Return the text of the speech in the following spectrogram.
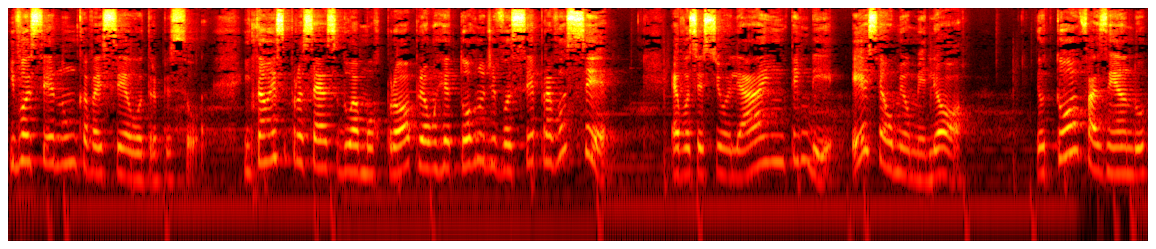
E você nunca vai ser a outra pessoa. Então, esse processo do amor próprio é um retorno de você para você. É você se olhar e entender: esse é o meu melhor? Eu estou fazendo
